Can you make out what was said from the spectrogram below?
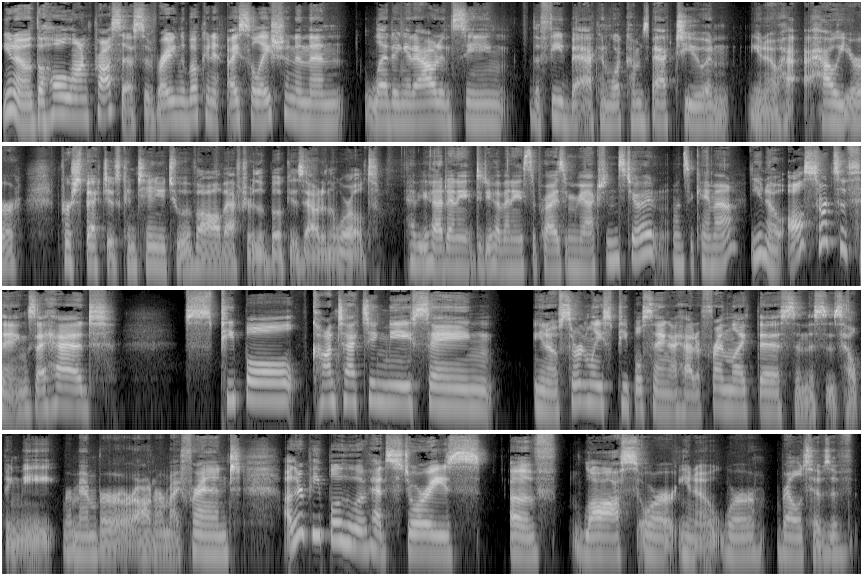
you know, the whole long process of writing the book in isolation and then letting it out and seeing the feedback and what comes back to you and, you know, how your perspectives continue to evolve after the book is out in the world. Have you had any, did you have any surprising reactions to it once it came out? You know, all sorts of things. I had people contacting me saying, you know, certainly people saying I had a friend like this and this is helping me remember or honor my friend. Other people who have had stories of loss or, you know, were relatives of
